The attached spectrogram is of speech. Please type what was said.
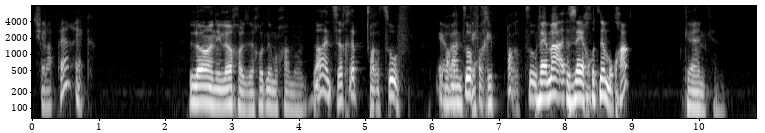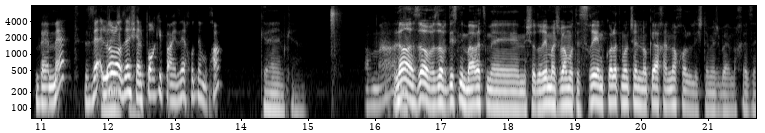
של הפרק. לא, אני לא יכול, זה איכות נמוכה מאוד. לא, אני צריך פרצוף. פרצוף, אחי, פרצוף. ומה, זה איכות נמוכה? כן, כן, באמת? זה, לא, לא, זה של פורקיפיי, זה איכות נמוכה? כן, כן. מה? לא, עזוב, עזוב, דיסני בארץ משדרים על 720, כל התמונות שאני לוקח, אני לא יכול להשתמש בהם אחרי זה.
